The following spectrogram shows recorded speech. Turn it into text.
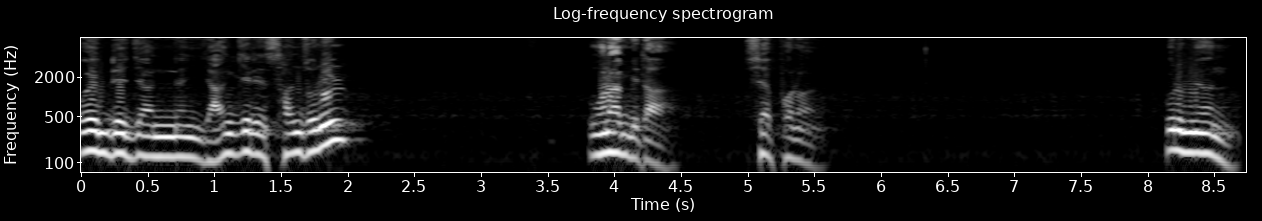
오염되지 않는 양질의 산소를 원합니다. 세포는. 그러면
